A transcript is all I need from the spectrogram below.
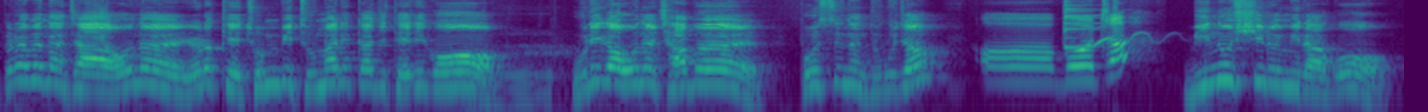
그러면은 자 오늘 이렇게 좀비 두 마리까지 데리고 우리가 오늘 잡을 보스는 누구죠? 어 뭐죠? 미노시룸이라고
